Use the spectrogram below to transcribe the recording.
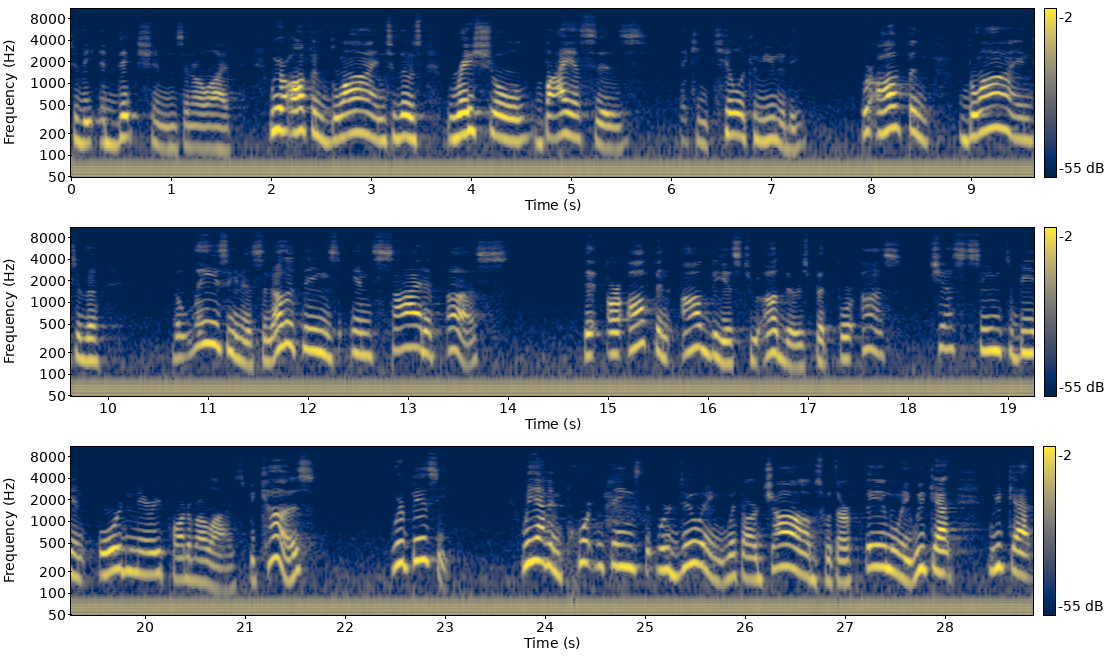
to the addictions in our life we are often blind to those racial biases that can kill a community. We're often blind to the, the laziness and other things inside of us that are often obvious to others, but for us just seem to be an ordinary part of our lives because we're busy. We have important things that we're doing with our jobs, with our family. We've got, we've got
